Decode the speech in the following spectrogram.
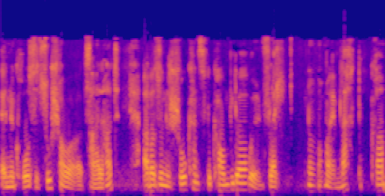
eine große Zuschauerzahl hat. Aber so eine Show kannst du kaum wiederholen. Vielleicht nochmal im Nachtprogramm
